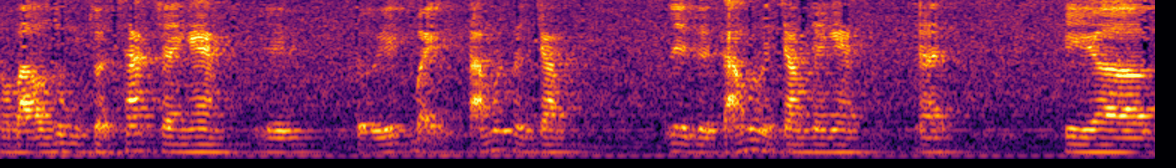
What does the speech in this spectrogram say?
Nó báo dung chuẩn xác cho anh em lên tới 7 80 phần trăm lên tới 80 phần trăm cho anh em. Đấy thì uh,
